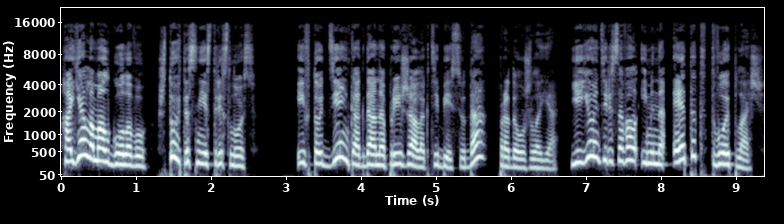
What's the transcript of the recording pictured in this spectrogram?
А я ломал голову, что это с ней стряслось. И в тот день, когда она приезжала к тебе сюда, продолжила я, ее интересовал именно этот твой плащ.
